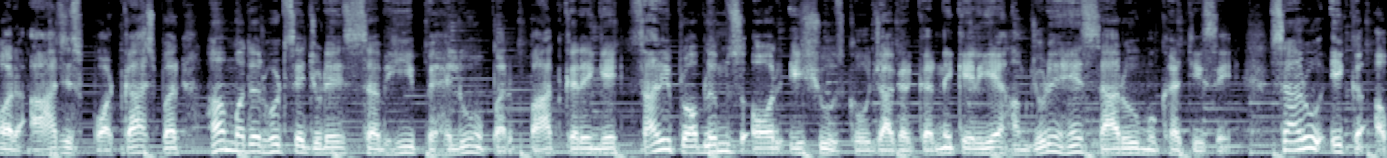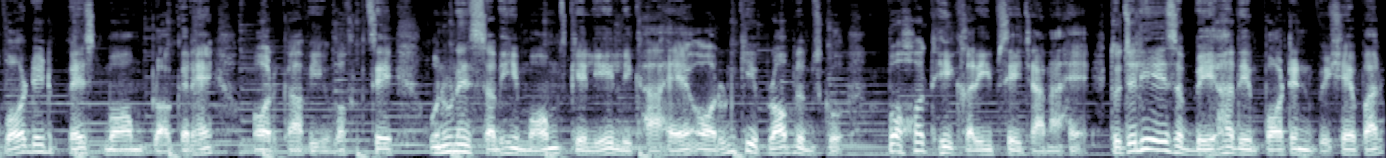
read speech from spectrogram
और आज इस पॉडकास्ट पर हम मदरहुड से जुड़े सभी पहलुओं पर बात करेंगे। सारी प्रॉब्लम्स और इश्यूज़ को उजागर करने के लिए हम जुड़े हैं सारू मुखर्जी से। सारू एक अवार्डेड बेस्ट मॉम ब्लॉगर हैं और काफ़ी वक्त से उन्होंने सभी मॉम्स के लिए लिखा है और उनकी प्रॉब्लम्स को बहुत ही करीब से जाना है। तो चलिए इस बेहद इम्पोर्टेंट विषय पर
